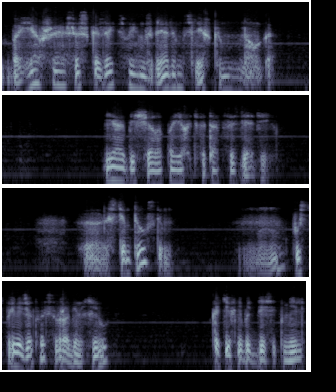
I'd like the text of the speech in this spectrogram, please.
боявшаяся сказать своим взглядом слишком много. Я обещала поехать кататься с дядей. Э, с тем толстым? Ну, пусть привезет вас в Робин-Хилл. Каких-нибудь десять миль,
